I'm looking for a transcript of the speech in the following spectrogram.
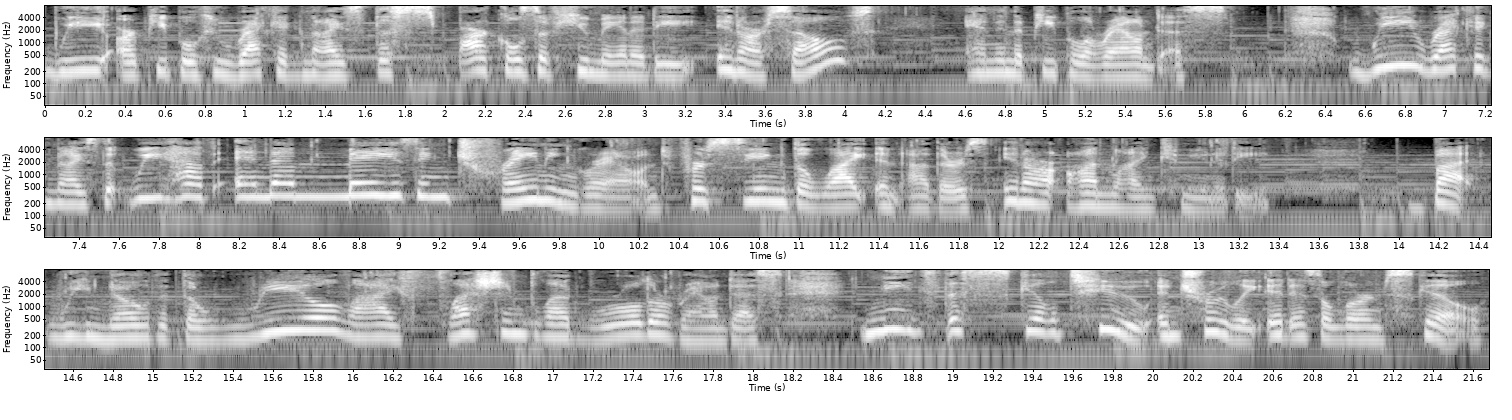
We are people who recognize the sparkles of humanity in ourselves and in the people around us. We recognize that we have an amazing training ground for seeing the light in others in our online community. But we know that the real life flesh and blood world around us needs this skill too, and truly it is a learned skill,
